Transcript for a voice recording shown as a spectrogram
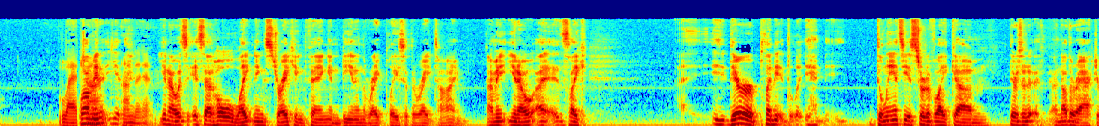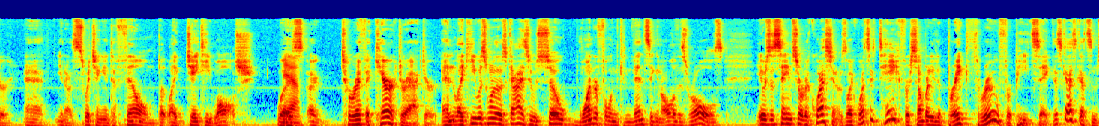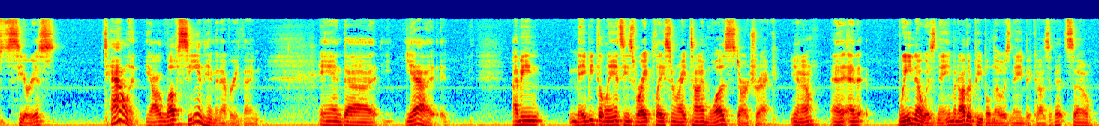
latch Well, I on mean, you, onto him? you know, it's it's that whole lightning striking thing and being in the right place at the right time. I mean, you know, I- it's like there are plenty. Delancey is sort of like um, there's a, another actor, uh, you know, switching into film, but like J.T. Walsh was a terrific character actor, and like he was one of those guys who was so wonderful and convincing in all of his roles. It was the same sort of question. It was like, what's it take for somebody to break through? For Pete's sake, this guy's got some serious talent. You know, I love seeing him and everything. And uh, yeah, I mean, maybe de Lancie's right place and right time was Star Trek. You know, and, and we know his name, and other people know his name because of it. So,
